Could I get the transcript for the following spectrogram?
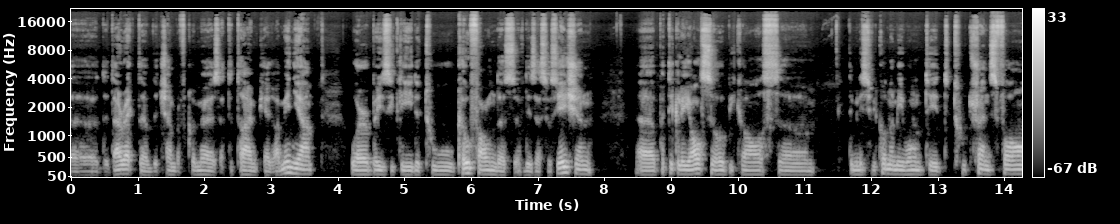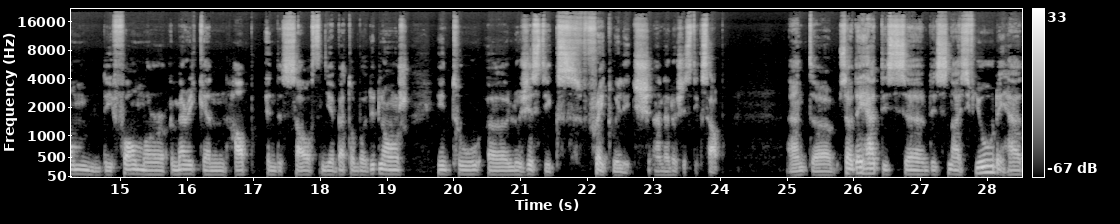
uh, the director of the Chamber of Commerce at the time, Pierre Gramegna, were basically the two co-founders of this association, uh, particularly also because um, the Ministry of Economy wanted to transform the former American hub in the south near Bettembourg-Dudelange into a logistics freight village and a logistics hub. And uh, so they had this uh, this nice view. They had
